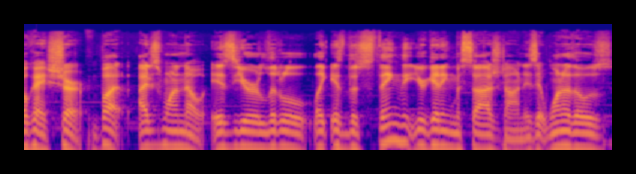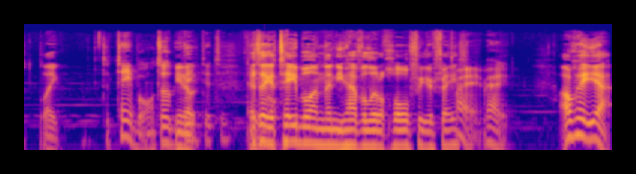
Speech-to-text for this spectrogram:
Okay, sure, but I just want to know: is your little like is this thing that you're getting massaged on? Is it one of those like It's a table. It's a you know? big, it's, a It's like a table, and then you have a little hole for your face. right, right. Okay, yeah,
